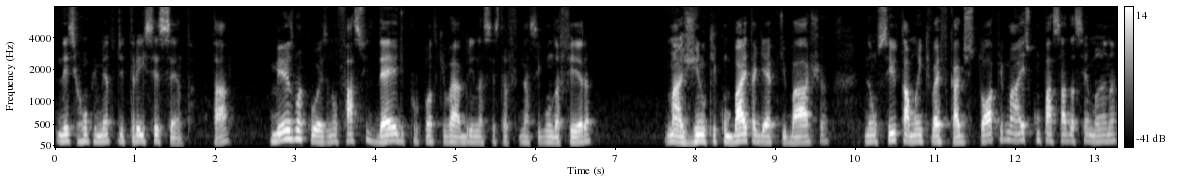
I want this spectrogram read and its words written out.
Nesse rompimento de 3,60, tá? Mesma coisa, não faço ideia de por quanto que vai abrir na, sexta, na segunda-feira. Imagino que com baita gap de baixa, não sei o tamanho que vai ficar de stop, mas com o passar da semana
